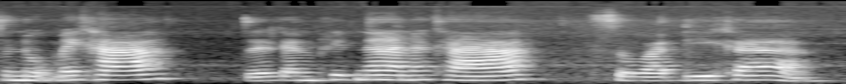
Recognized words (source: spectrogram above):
สนุกไหมคะ เจอกันคลิปหน้านะคะ สวัสดีค่ะ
